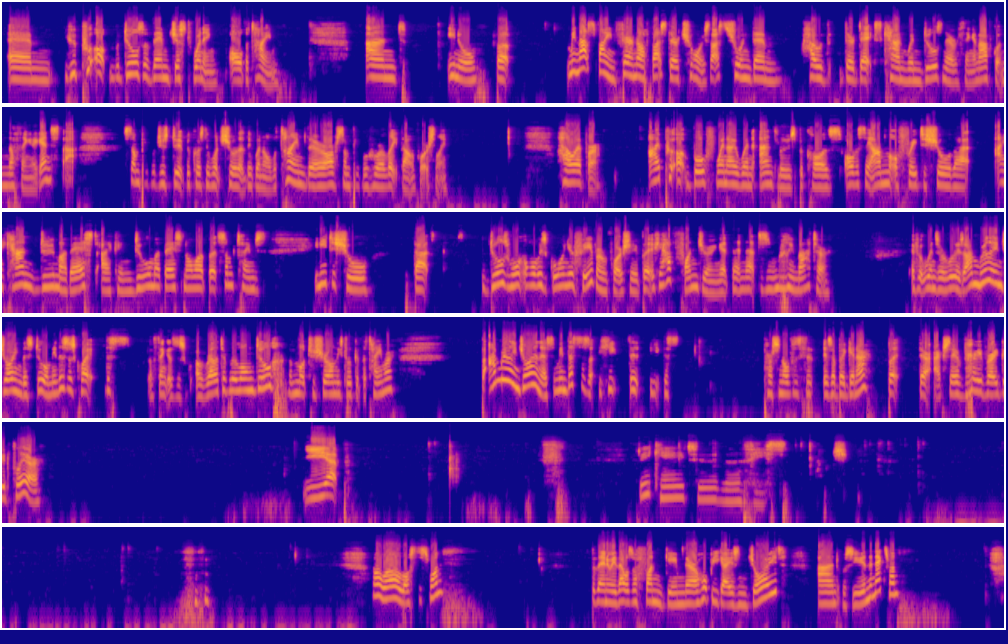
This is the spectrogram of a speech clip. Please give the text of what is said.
um, who put up duels of them just winning all the time. And you know, but I mean that's fine, fair enough. That's their choice. That's showing them how th their decks can win duels and everything, and I've got nothing against that. Some people just do it because they want to show that they win all the time. There are some people who are like that, unfortunately. However, I put up both when I win and lose because obviously I'm not afraid to show that I can do my best, I can do my best and all that, but sometimes you need to show that duels won't always go in your favour, unfortunately. But if you have fun during it, then that doesn't really matter if it wins or loses. I'm really enjoying this duel. I mean, this is quite this. I think this is a relatively long duel. I'm not too sure. I'll need to look at the timer. But I'm really enjoying this. I mean, this is a, he, the, he this person obviously is a beginner, but they're actually a very, very good player. Yep. 3k to the face. Ouch. oh well, I lost this one. But anyway, that was a fun game there. I hope you guys enjoyed, and we'll see you in the next one.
